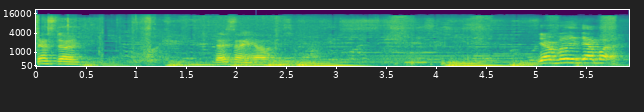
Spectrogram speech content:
That's done. That's done, y'all. Y'all really that much?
